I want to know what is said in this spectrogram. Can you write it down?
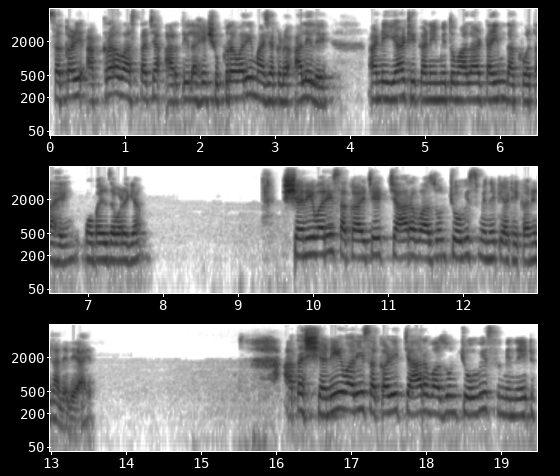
सकाळी अकरा वाजताच्या आरतीला हे शुक्रवारी माझ्याकडं आलेले. आणि या ठिकाणी मी तुम्हाला टाईम दाखवत आहे. मोबाईल जवळ घ्या. शनिवारी सकाळचे चार वाजून चोवीस मिनिट या ठिकाणी झालेले आहेत. आता शनिवारी सकाळी चार वाजून चोवीस मिनिट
